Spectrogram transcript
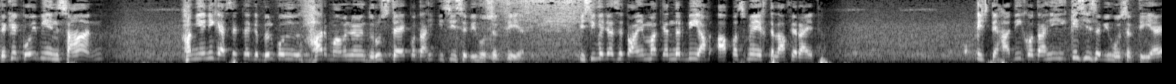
دیکھیں، کوئی بھی انسان، ہم یہ نہیں کہہ سکتے کہ بالکل ہر معاملے میں درست ہے کوتا کسی سے بھی ہو سکتی ہے۔ اسی وجہ سے تو آئمہ کے اندر بھی آپس میں اختلاف رائے تھا۔ اجتہادی کوتا کسی سے بھی ہو سکتی ہے،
